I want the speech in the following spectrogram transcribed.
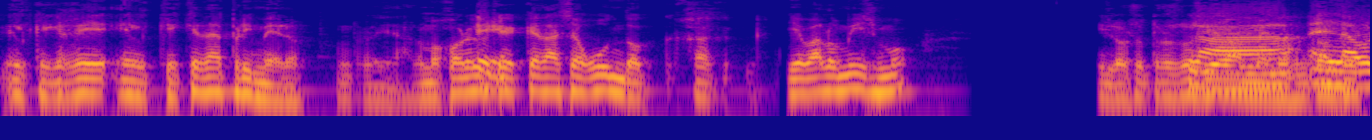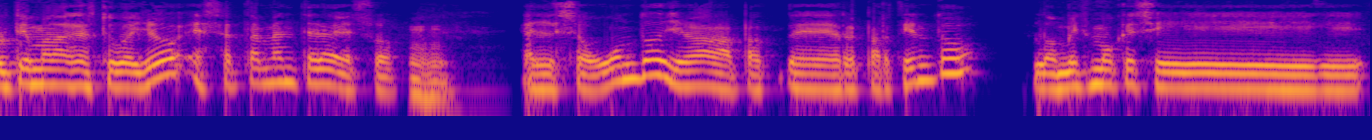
el que el que queda primero en realidad a lo mejor el Sí. que queda segundo ja, lleva lo mismo y los otros dos llevan menos en la última en la que estuve yo, exactamente era eso. El segundo llevaba eh, repartiendo lo mismo que si.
